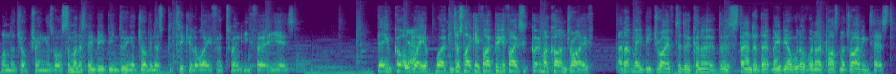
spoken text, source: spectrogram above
on the job training as well. Someone that's been been doing a job in this particular way for 20, 30 years. They've got a yeah. way of working. Just like if I pick, if I go in my car and drive, Uh, I don't maybe drive to the kind of the standard that maybe I would have when I passed my driving test.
